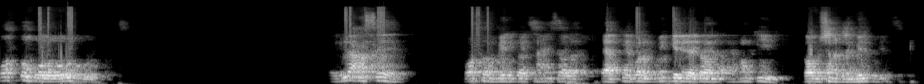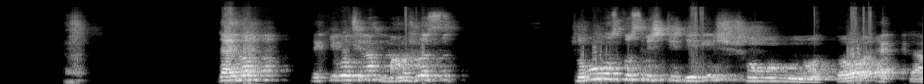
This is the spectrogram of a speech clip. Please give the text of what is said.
কত বড় বড় গ্রহ। এগুলো আছে বর্তমান মেডিকেল সায়েন্স বিজ্ঞানীরা এখন কি গবেষণা করে বের করতেছে। যাই হোক কি বলছিলাম? মানুষ হলো সমস্ত সৃষ্টিজীবীর সমুন্নত একটা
